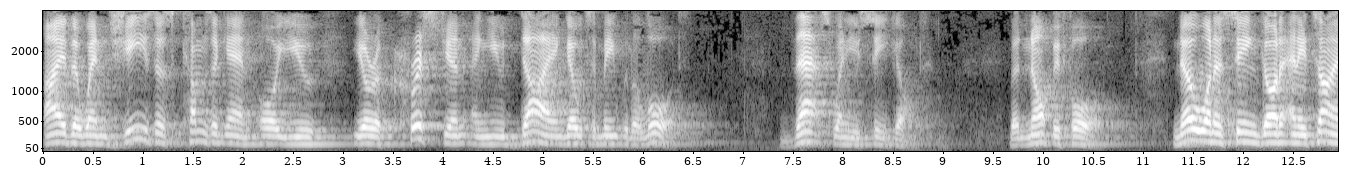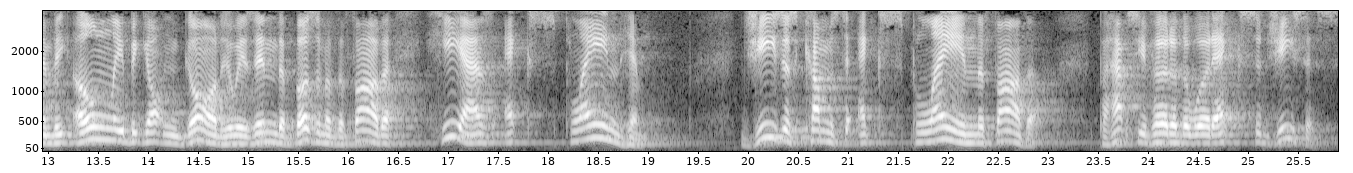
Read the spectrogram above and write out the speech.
either when Jesus comes again or you, you're a Christian and you die and go to meet with the Lord. That's when you see God, but not before. No one has seen God at any time. The only begotten God who is in the bosom of the Father, he has explained him. Jesus comes to explain the Father. Perhaps you've heard of the word exegesis.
